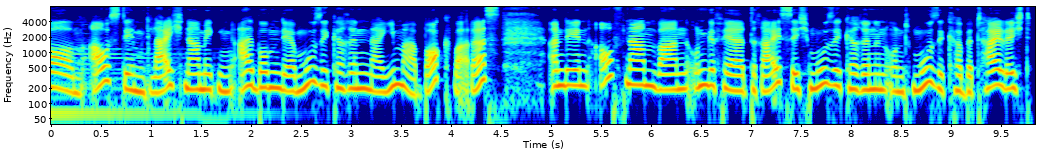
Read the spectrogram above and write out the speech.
Palm aus dem gleichnamigen Album der Musikerin Naima Bock war das. An den Aufnahmen waren ungefähr 30 Musikerinnen und Musiker beteiligt.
